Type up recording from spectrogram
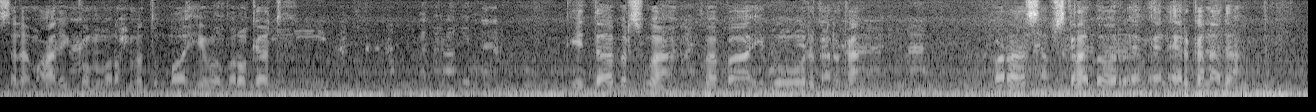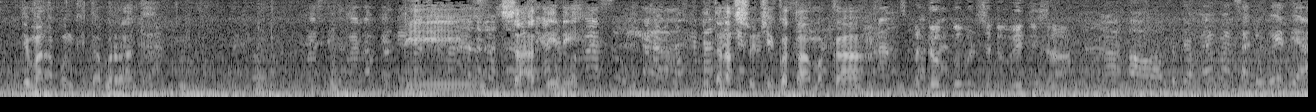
Assalamualaikum warahmatullahi wabarakatuh. Kita bersua Bapak Ibu rekan-rekan para subscriber MNR Kanada di mana pun kita berada. Di saat ini di tanah suci kota Mekah Beduk gue berseduit bisa. Oh, bedongnya masa duit ya.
